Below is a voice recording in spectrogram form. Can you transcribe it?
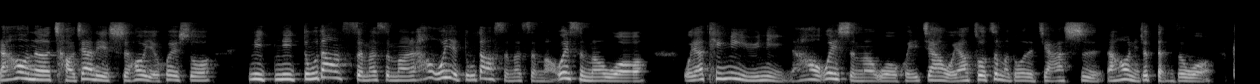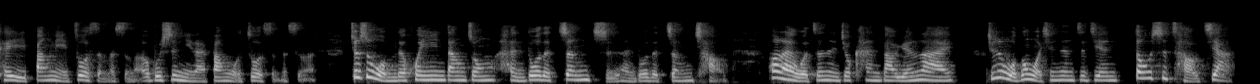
然后呢，吵架的时候也会说你你读到什么什么，然后我也读到什么什么，为什么我？我要听命于你，然后为什么我回家我要做这么多的家事，然后你就等着我可以帮你做什么什么，而不是你来帮我做什么什么。就是我们的婚姻当中很多的争执，很多的争吵。后来我真的就看到，原来就是我跟我先生之间都是吵架，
